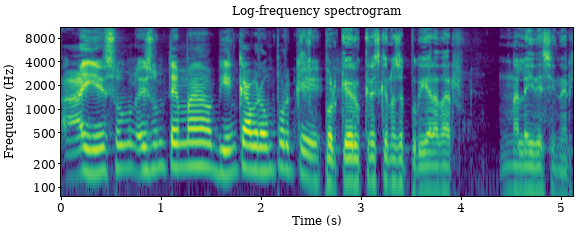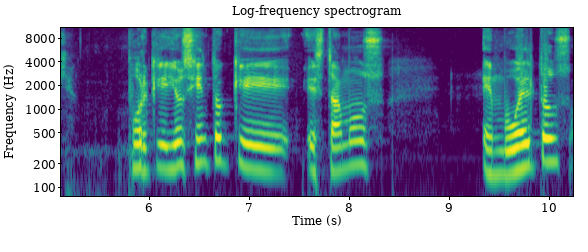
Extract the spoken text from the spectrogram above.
Ay, es un, es un tema bien cabrón porque. ¿Por qué crees que no se pudiera dar una ley de sinergia? Porque yo siento que estamos envueltos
